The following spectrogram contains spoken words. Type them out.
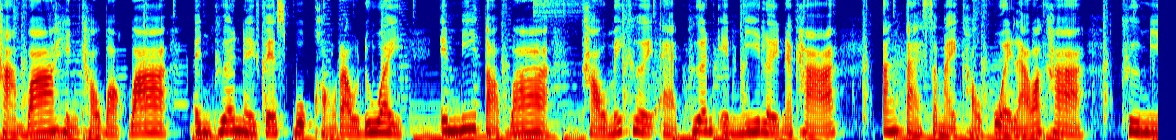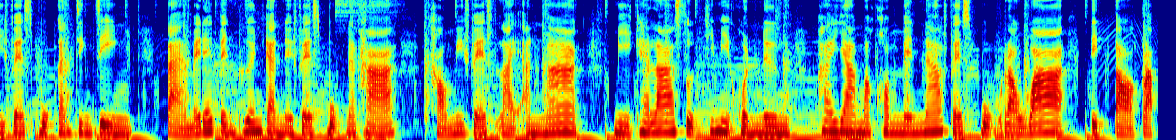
ถามว่าเห็นเขาบอกว่าเป็นเพื่อนใน Facebook ของเราด้วย เอมมี่ตอบว่า เขาไม่เคยแอดเพื่อนเอมมี่เลยนะคะ ตั้งแต่สมัยเขาป่วยแล้วอะค่ะ คือมี Facebook กันจริง ๆ แต่ไม่ได้เป็นเพื่อนกันใน Facebook นะคะ เขามีเฟซหลายอันมาก มีแค่ล่าสุดที่มีคนหนึ่งพยายามมาคอมเมนต์หน้า Facebook เราว่า ติดต่อกลับ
